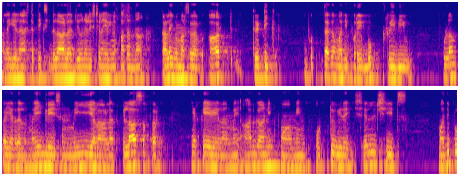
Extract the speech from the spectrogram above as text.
அழகியல் ஆஸ்தட்டிக்ஸ் இதழாளர் ஜேர்னலிஸ்ட் எல்லாம் ஏற்கனவே பார்த்தது தான் கலை விமர்சகர் ஆர்ட் கிரிட்டிக் புத்தக மதிப்புரை புக் ரிவ்யூ புலம்பெயர்தல் மைக்ரேஷன் மெய்யியலாளர் பிலாசபர் இயற்கை வேளாண்மை ஆர்கானிக் ஃபார்மிங் ஒட்டு விதை ஷெல் ஷீட்ஸ் மதிப்பு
